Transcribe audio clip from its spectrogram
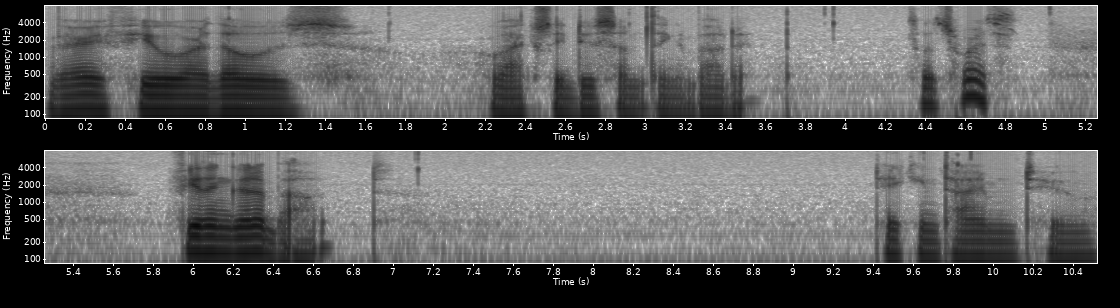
very few are those who actually do something about it. So it's worth feeling good about. Taking time to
